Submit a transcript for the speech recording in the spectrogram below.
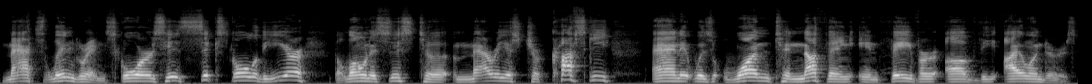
Mats Lindgren scores his sixth goal of the year, the lone assist to Mariusz Czerkawski and it was one to nothing in favor of the Islanders.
